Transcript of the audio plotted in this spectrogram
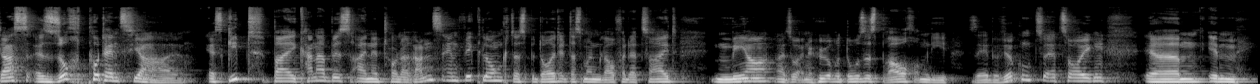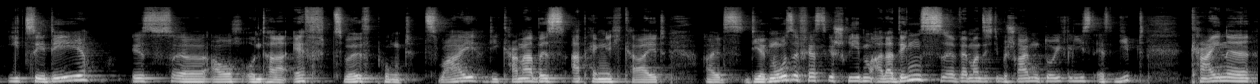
Das Suchtpotenzial. Es gibt bei Cannabis eine Toleranzentwicklung. Das bedeutet, dass man im Laufe der Zeit mehr, also eine höhere Dosis braucht, um dieselbe Wirkung zu erzeugen. Ähm, Im ICD ist äh, auch unter F12.2 die Cannabis-Abhängigkeit als Diagnose festgeschrieben. Allerdings, äh, wenn man sich die Beschreibung durchliest, es gibt keine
